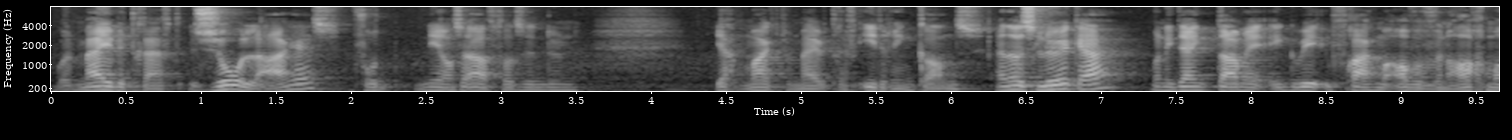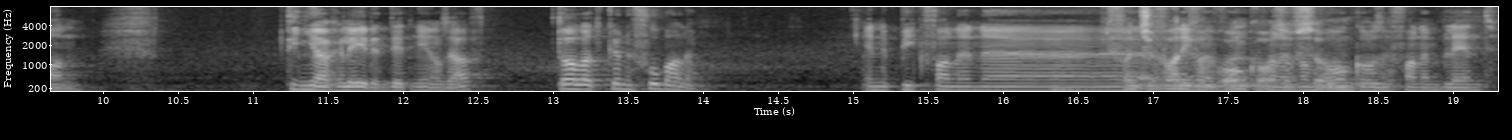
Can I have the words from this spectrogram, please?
wat mij betreft, zo laag is. Voor het Nederlands elftal ze doen. Ja, maakt wat mij betreft iedereen kans. En dat is leuk hè. Want ik denk daarmee, ik, weet, ik vraag me af of een Hartman tien jaar geleden dit Nederlands elftal had kunnen voetballen. In de piek van een... eh, Van Giovanni van Bronckhorst van, of van zo. Bronckhorst of van een Blind.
